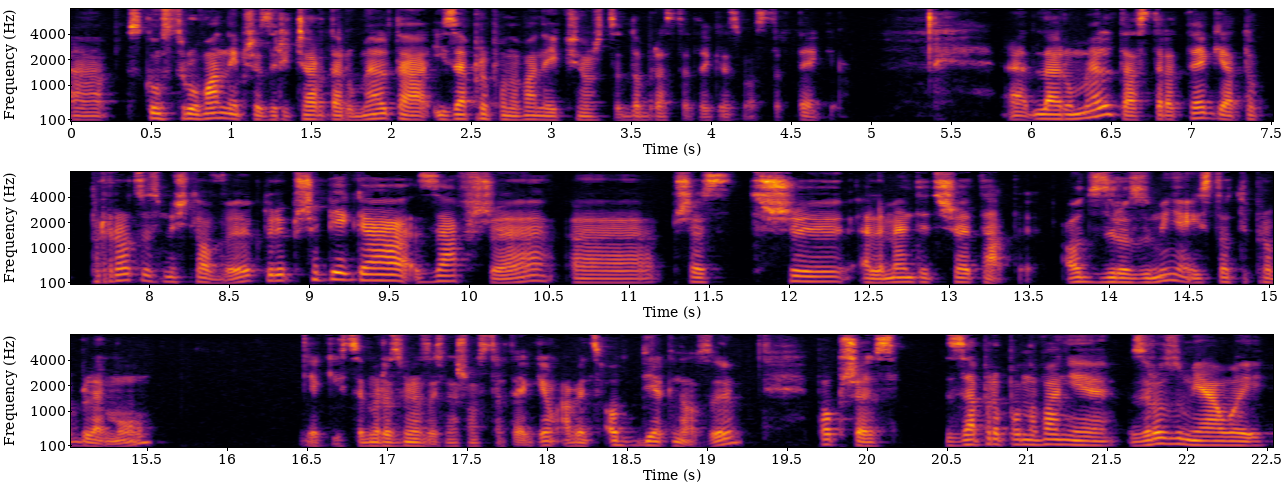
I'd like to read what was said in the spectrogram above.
e, skonstruowanej przez Richarda Rumelta i zaproponowanej w książce Dobra strategia, zła strategia. E, dla Rumelta strategia to proces myślowy, który przebiega zawsze e, przez trzy elementy, trzy etapy. Od zrozumienia istoty problemu, jaki chcemy rozwiązać naszą strategią, a więc od diagnozy, poprzez zaproponowanie zrozumiałej,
